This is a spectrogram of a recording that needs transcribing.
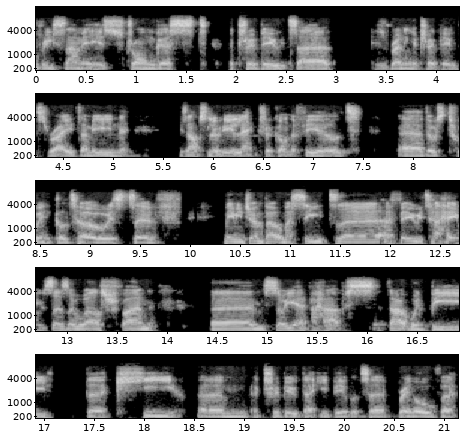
Rees Zammit, his strongest attributes are his running attributes, right? I mean, he's absolutely electric on the field. Uh, those twinkle toes have made me jump out of my seat uh, a few times as a Welsh fan. Um, so yeah, perhaps that would be the key um, attribute that he'd be able to bring over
